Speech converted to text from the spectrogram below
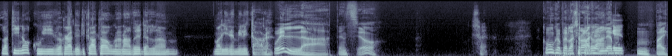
latino a cui verrà dedicata una nave della Marina Militare. Quella, attenzione. Comunque per la Si cronaca... anche- Mm, vai.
